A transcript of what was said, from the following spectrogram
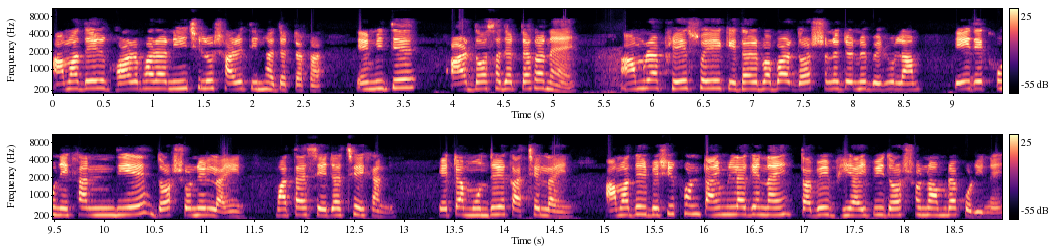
আমাদের ঘর ভাড়া নিয়েছিল সাড়ে তিন হাজার টাকা। এমনিতে আর দশ হাজার টাকা নেয়। আমরা ফ্রেশ হয়ে কেদার বাবার দর্শনের জন্য বেরোলাম। এই দেখুন, এখান দিয়ে দর্শনের লাইন। মাথায় সেট আছে এখানে। এটা মন্দিরের কাছের লাইন। আমাদের বেশিক্ষণ টাইম লাগে নাই, তবে ভিআইপি দর্শন আমরা করি নাই।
